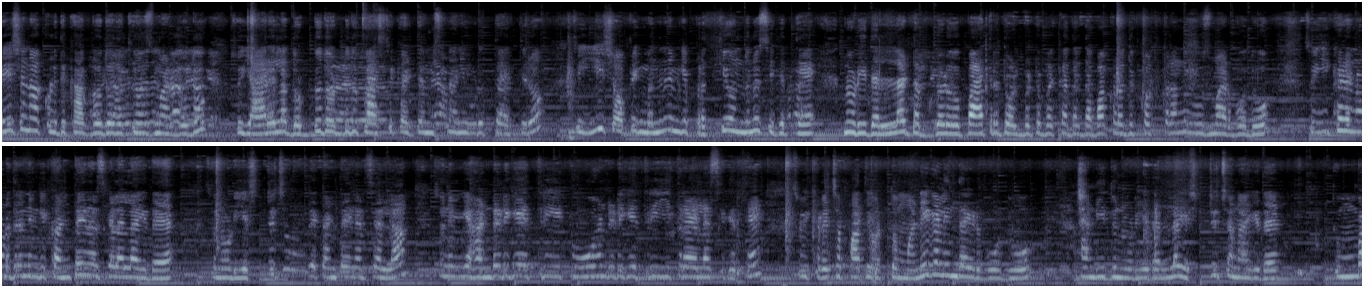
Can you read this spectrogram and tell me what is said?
ರೇಷನ್ ಹಾಕೊಳ್ಳೋದಕ್ಕಾಗ್ಬೋದು ಅದಕ್ಕೆ ಯೂಸ್ ಮಾಡ್ಬೋದು. ಸೊ ಯಾರೆಲ್ಲ ದೊಡ್ಡ ದೊಡ್ಡದು ಪ್ಲಾಸ್ಟಿಕ್ ಐಟಮ್ಸ್ನ ನೀವು ಹುಡುಕ್ತಾ ಇರ್ತೀರೋ ಸೊ ಈ ಶಾಪಿಂಗ್ ಬಂದರೆ ನಿಮಗೆ ಪ್ರತಿಯೊಂದೂ ಸಿಗುತ್ತೆ. ನೋಡಿ, ಇದೆಲ್ಲ ಡಬ್ಗಳು, ಪಾತ್ರೆ ತೊಳ್ಬಿಟ್ಟು ಬೇಕಾದ್ರೆ ದಬಾಕೊಳ್ಳೋದಕ್ಕೋಸ್ಕರನೂ ಯೂಸ್ ಮಾಡ್ಬೋದು. ಸೊ ಈ ಕಡೆ ನೋಡಿದ್ರೆ ನಿಮಗೆ ಕಂಟೈನರ್ಸ್ಗಳೆಲ್ಲ ಇದೆ. ನೋಡಿ, ಎಷ್ಟು ಚೆನ್ನಾಗಿದೆ ಕಂಟೈನರ್ಸ್ ಎಲ್ಲ. ಸೊ ನಿಮಗೆ ಹಂಡ್ರೆಡ್ಗೆ ತ್ರೀ ಟೂ ಹಂಡ್ರೆಡ್ಗೆ ತ್ರೀ ಈ ಥರ ಎಲ್ಲ ಸಿಗುತ್ತೆ. ಸೊ ಈ ಕಡೆ ಚಪಾತಿ ಹೊತ್ತು ಮನೆಗಳಿಂದ ಇಡ್ಬೋದು. ಆ್ಯಂಡ್ ಇದು ನೋಡಿ, ಇದೆಲ್ಲ ಎಷ್ಟು ಚೆನ್ನಾಗಿದೆ. ತುಂಬ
